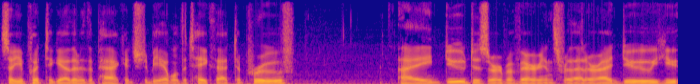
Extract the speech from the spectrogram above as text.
So you put together the package to be able to take that to prove I do deserve a variance for that, or I do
